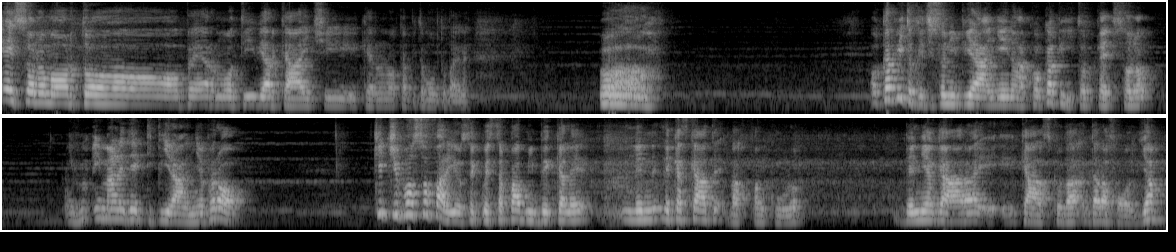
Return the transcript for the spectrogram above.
e, e, sono morto per motivi arcaici che non ho capito molto bene. Oh. Ho capito che ci sono i piragni in acqua, ho capito che ci sono i, i maledetti piragna, però... Che ci posso fare io se questa qua mi becca le, le, le cascate? Vaffanculo del Niagara e, e casco da, dalla foglia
